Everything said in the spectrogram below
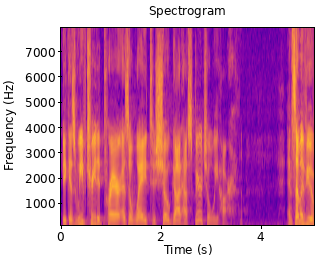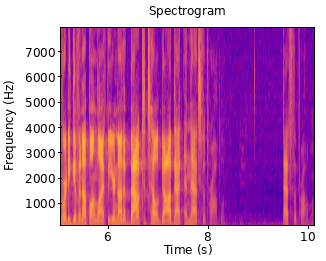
because we've treated prayer as a way to show God how spiritual we are. And some of you have already given up on life, but you're not about to tell God that, and that's the problem. That's the problem.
